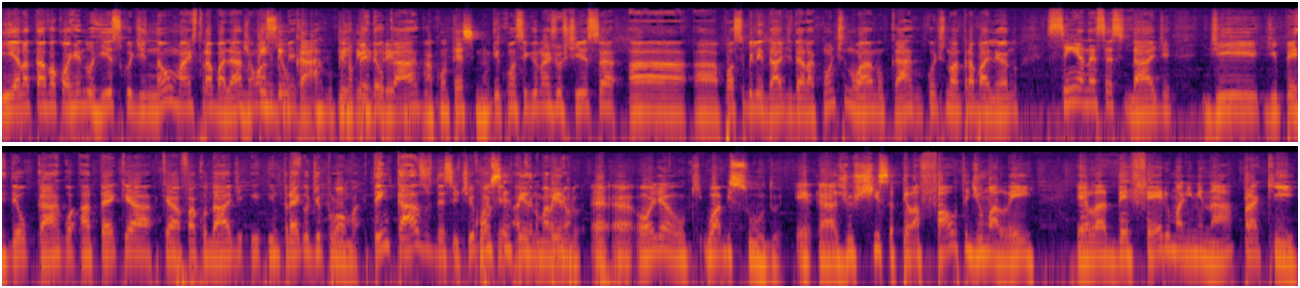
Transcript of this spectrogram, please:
e ela estava correndo o risco de não mais trabalhar, de não perder assumir, o cargo, perder não perder o, o cargo. Acontece muito. E conseguiu na justiça a, a possibilidade dela continuar no cargo, continuar trabalhando sem a necessidade de, de perder o cargo até que a, que a faculdade entregue o diploma. Tem casos desse tipo Com aqui, certeza, aqui no Maranhão? Pedro, é, é, olha o, que, o absurdo. É, a justiça, pela falta de uma lei, ela defere uma liminar para que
